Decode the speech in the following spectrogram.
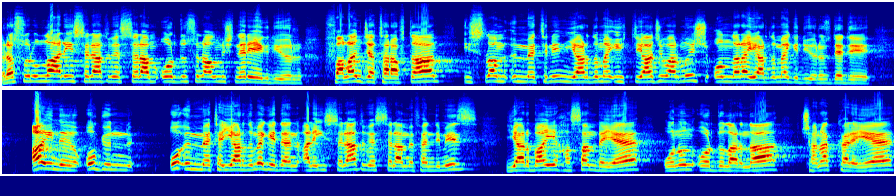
Resulullah Aleyhisselatü Vesselam ordusunu almış nereye gidiyor? Falanca tarafta İslam ümmetinin yardıma ihtiyacı varmış onlara yardıma gidiyoruz dedi. Aynı o gün o ümmete yardıma giden Aleyhisselatü Vesselam Efendimiz Yarbay Hasan Bey'e, onun ordularına, Çanakkale'ye,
